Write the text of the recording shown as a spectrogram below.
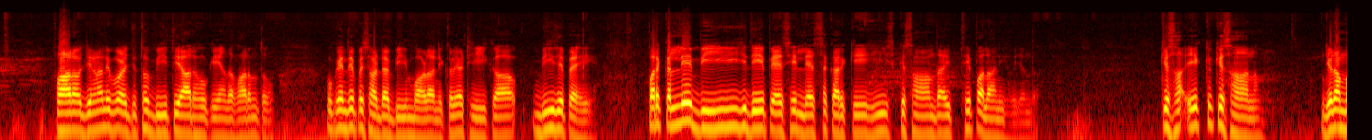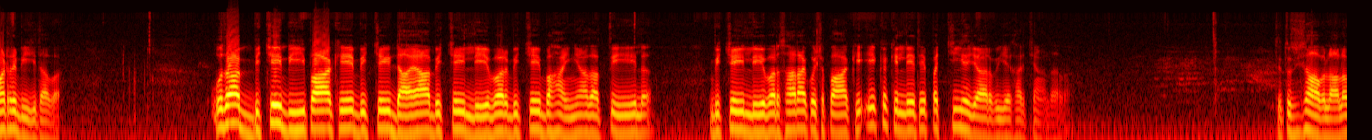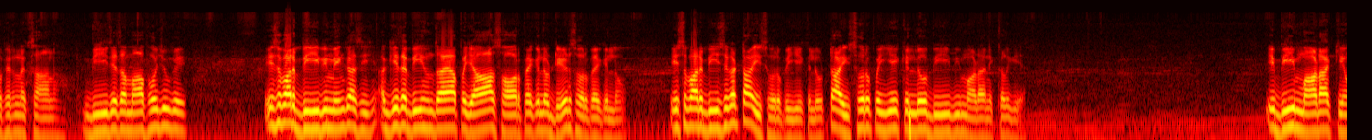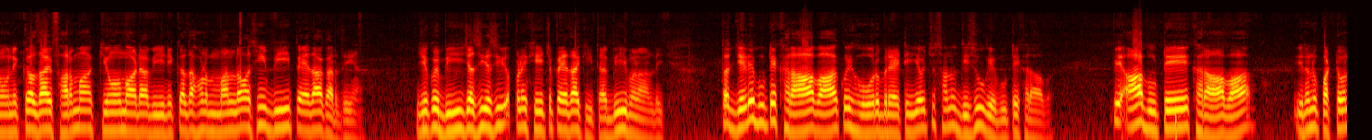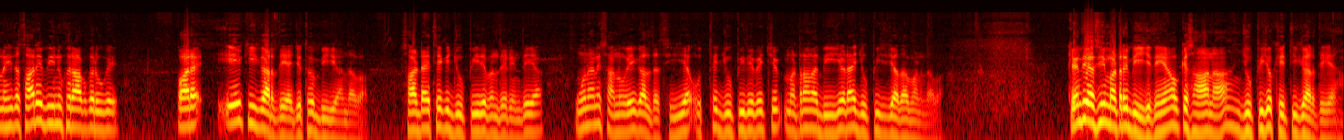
ਫਾਰਮ, ਜਿਨ੍ਹਾਂ ਨੇ ਜਿੱਥੋਂ ਬੀ ਤਿਆਰ ਹੋ ਕੇ ਆਂਦਾ ਫਾਰਮ ਤੋਂ। ਉਹ ਕਹਿੰਦੇ ਵੀ ਸਾਡਾ ਬੀ ਮਾੜਾ ਨਿਕਲਿਆ, ਠੀਕ ਆ, ਬੀ ਦੇ ਪੈਸੇ। ਪਰ ਕੱਲੇ ਬੀਜ ਦੇ ਪੈਸੇ ਲੈਸ ਕਰਕੇ ਹੀ ਕਿਸਾਨ ਦਾ ਇੱਥੇ ਭਲਾ ਨਹੀਂ ਹੋ ਜਾਂਦਾ। ਕਿਸਾ, ਇੱਕ ਕਿਸਾਨ ਜਿਹੜਾ ਮਟਰ ਬੀਜਦਾ ਵਾ, ਉਹਦਾ ਵਿੱਚੇ ਹੀ ਬੀ ਪਾ ਕੇ, ਵਿੱਚੇ ਹੀ ਡਾਇਆ, ਵਿੱਚੇ ਹੀ ਲੇਬਰ, ਵਿੱਚੇ ਹੀ ਬਹਾਈਆਂ ਦਾ ਤੇਲ, ਵਿੱਚੇ ਹੀ ਲੇਬਰ ਸਾਰਾ ਕੁਝ ਪਾ ਕੇ ਇੱਕ ਕਿੱਲੇ ਤੇ 25000 ਰੁਪਏ ਖਰਚ ਆਉਂਦਾ ਵਾ। ਤੇ ਤੁਸੀਂ ਹਿਸਾਬ ਲਾ ਲਓ ਫਿਰ ਨੁਕਸਾਨ। ਬੀ ਦੇ ਤਾਂ ਮਾਫ ਹੋ ਜੂਗੇ। ਇਸ ਵਾਰ ਬੀ ਵੀ ਮਹਿੰਗਾ ਸੀ। ਅੱਗੇ ਤਾਂ ਬੀ ਹੁੰਦਾ ਆ 50 100 ਰੁਪਏ ਕਿਲੋ 150 ਰੁਪਏ ਕਿਲੋ। ਇਸ ਵਾਰ ਬੀ ਸੀਗਾ 250 ਰੁਪਏ ਕਿਲੋ। 250 ਰੁਪਏ ਕਿਲੋ ਬੀ ਵੀ ਮਾੜਾ ਨਿਕਲ ਗਿਆ। ਇਹ ਬੀ ਮਾੜਾ ਕਿਉਂ ਨਿਕਲਦਾ? ਇਹ ਫਰਮਾ ਕਿਉਂ ਮਾੜਾ ਬੀ ਨਿਕਲਦਾ? ਹੁਣ ਮੰਨ ਲਓ ਅਸੀਂ ਬੀ ਪੈਦਾ ਕਰਦੇ ਹਾਂ। ਜੇ ਕੋਈ ਬੀਜ ਅਸੀਂ ਅਸੀਂ ਆਪਣੇ ਖੇਤ 'ਚ ਪੈਦਾ ਕੀਤਾ ਬੀ ਬਣਾਉਣ ਲਈ। ਤਾਂ ਜਿਹੜੇ ਬੂਟੇ ਖਰਾਬ ਆ, ਕੋਈ ਹੋਰ ਵੈਰਾਈਟੀ ਆ, ਉਹ 'ਚ ਸਾਨੂੰ ਦਿਸੂਗੇ ਬੂਟੇ ਖਰਾਬ। ਵੀ ਆਹ ਬੂਟੇ ਖਰਾਬ ਆ, ਇਹਨਾਂ ਨੂੰ ਪੱਟੋ, ਨਹੀਂ ਤਾਂ ਸਾਰੇ ਬੀ ਨੂੰ ਖਰਾਬ ਕਰੂਗੇ। ਪਰ ਇਹ ਕੀ ਕਰਦੇ ਆ ਜਿੱਥੋਂ ਬੀ ਆਂਦਾ ਵਾ? ਸਾਡਾ ਇੱਥੇ ਇੱਕ ਯੂਪੀ ਦੇ ਬੰਦੇ ਰਹਿੰਦੇ ਆ। ਉਹਨਾਂ ਨੇ ਸਾਨੂੰ ਇਹ ਗੱਲ ਦੱਸੀ ਆ, ਉੱਥੇ ਯੂਪੀ ਦੇ ਵਿੱਚ ਮਟਰਾਂ ਦਾ ਬੀਜ ਜਿਹੜਾ ਯੂਪੀ 'ਚ ਜ਼ਿਆਦਾ ਬਣਦਾ ਵਾ। ਕਹਿੰਦੇ ਅਸੀਂ ਮਟਰ ਬੀਜਦੇ ਆ, ਉਹ ਕਿਸਾਨ ਆ ਯੂਪੀ 'ਚੋਂ ਖੇਤੀ ਕਰਦੇ ਆ।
